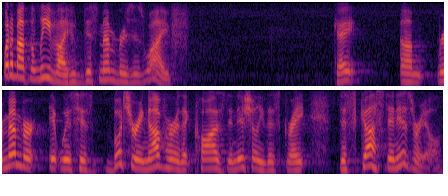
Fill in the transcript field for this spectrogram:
what about the Levite who dismembers his wife? Okay? Um, remember, it was his butchering of her that caused initially this great disgust in Israel.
